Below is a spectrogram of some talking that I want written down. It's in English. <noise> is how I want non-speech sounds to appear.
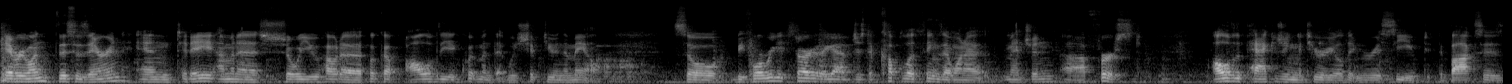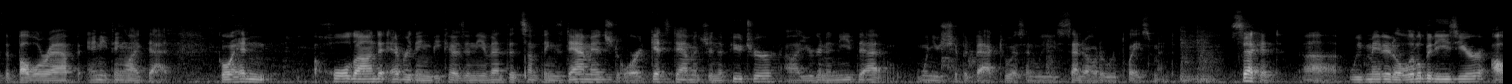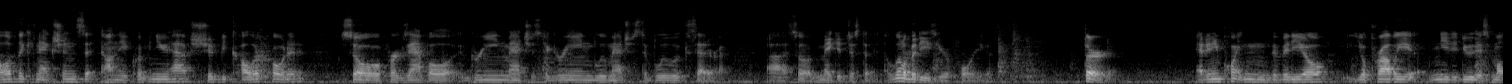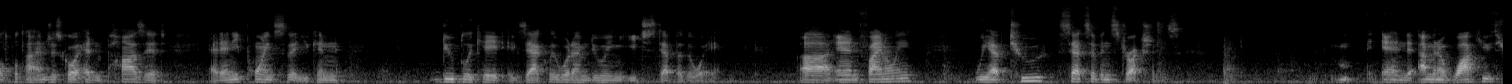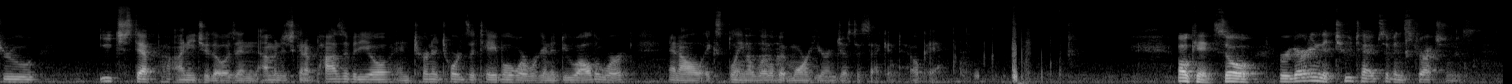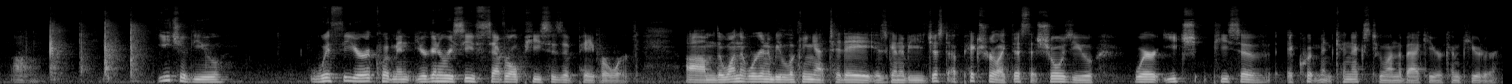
Hey everyone, this is Aaron, and today I'm going to show you how to hook up all of the equipment that we shipped you in the mail. So before we get started, I got just a couple of things I want to mention. Uh, first, all of the packaging material that we received, the boxes, the bubble wrap, anything like that, go ahead and hold on to everything because in the event that something's damaged or it gets damaged in the future, uh, you're going to need that when you ship it back to us and we send out a replacement. Second, uh, we've made it a little bit easier. All of the connections on the equipment you have should be color coded. So for example, green matches to green, blue matches to blue, etc. Uh, so make it just a, a little bit easier for you. Third, at any point in the video, you'll probably need to do this multiple times. Just go ahead and pause it at any point so that you can duplicate exactly what I'm doing each step of the way. Uh, and finally, we have two sets of instructions. And I'm going to walk you through each step on each of those. And I'm just going to pause the video and turn it towards the table where we're going to do all the work. And I'll explain a little bit more here in just a second. Okay. Okay, so regarding the two types of instructions, um, each of you, with your equipment, you're going to receive several pieces of paperwork. Um, the one that we're going to be looking at today is going to be just a picture like this that shows you where each piece of equipment connects to on the back of your computer.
